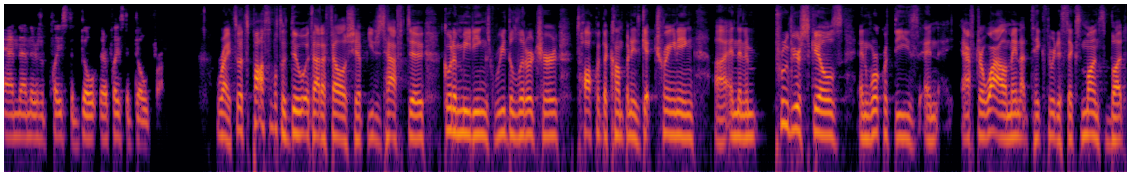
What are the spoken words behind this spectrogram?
and then there's a place to build there's a place to build from Right. So it's possible to do it without a fellowship. You just have to go to meetings, read the literature, talk with the companies, get training, uh, and then improve your skills and work with these. And after a while, it may not take three to six months, but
